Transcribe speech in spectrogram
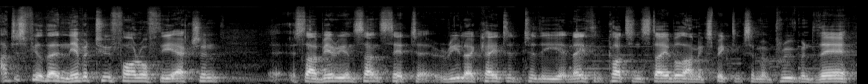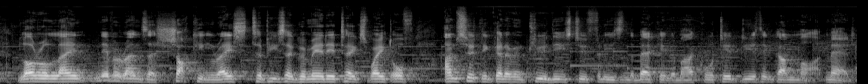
I just feel they're never too far off the action. Siberian Sunset uh, relocated to the uh, Nathan Kotzen stable. I'm expecting some improvement there. Laurel Lane never runs a shocking race. Tapiso Gumede takes weight off. I'm certainly going to include these two fillies in the back end of my quartet. Do you think I'm mad?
